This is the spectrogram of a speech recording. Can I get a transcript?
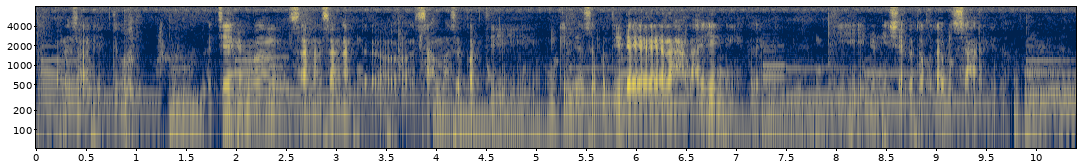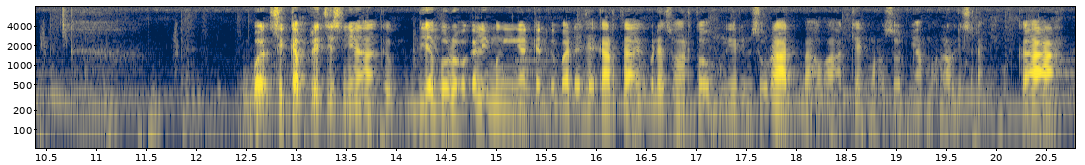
pada saat itu. Aceh memang sangat-sangat uh, sama seperti mungkin ya seperti daerah lain gitu ya, di Indonesia kota-kota besar gitu. Bersikap kritisnya dia beberapa kali mengingatkan kepada Jakarta kepada Soeharto mengirim surat bahwa kian merosotnya moral di Serambi Mekah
